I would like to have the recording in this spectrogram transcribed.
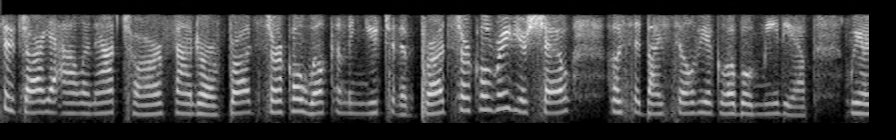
This is Daria Allen Attar, founder of Broad Circle, welcoming you to the Broad Circle radio show hosted by Sylvia Global Media. We are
